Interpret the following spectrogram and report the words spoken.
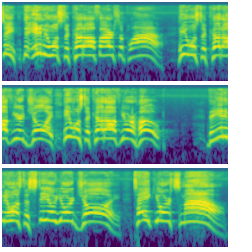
See, the enemy wants to cut off our supply. He wants to cut off your joy. He wants to cut off your hope. The enemy wants to steal your joy, take your smile.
